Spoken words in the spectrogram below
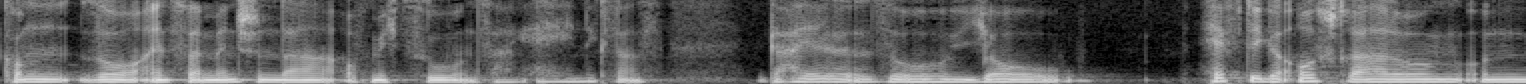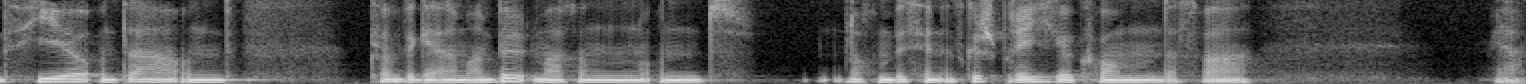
kommen so ein, zwei Menschen da auf mich zu und sagen, hey Niklas, geil, so, yo, heftige Ausstrahlung und hier und da und können wir gerne mal ein Bild machen und noch ein bisschen ins Gespräch gekommen. Das war, ja,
